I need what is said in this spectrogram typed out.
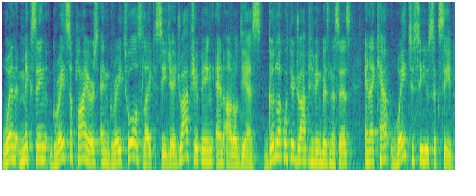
when mixing great suppliers and great tools like CJ Dropshipping and AutoDS. Good luck with your dropshipping businesses, and I can't wait to see you succeed.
